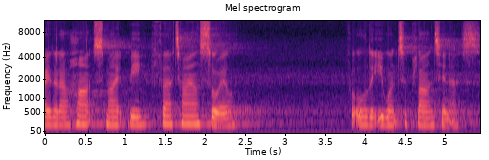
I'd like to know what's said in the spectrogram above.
Pray that our hearts might be fertile soil for all that you want to plant in us.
